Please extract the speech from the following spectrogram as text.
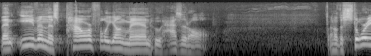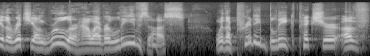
than even this powerful young man who has it all. Now, the story of the rich young ruler, however, leaves us with a pretty bleak picture of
